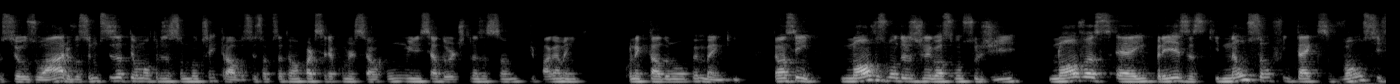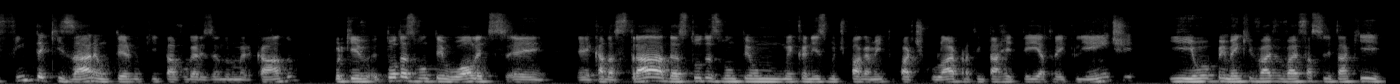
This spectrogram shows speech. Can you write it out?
o seu usuário, você não precisa ter uma autorização do Banco Central, você só precisa ter uma parceria comercial com um iniciador de transação de pagamento conectado no Open Banking. Então, assim, novos modelos de negócio vão surgir, novas é, empresas que não são fintechs vão se fintechizar, é um termo que está vulgarizando no mercado, porque todas vão ter wallets é, é, cadastradas, todas vão ter um mecanismo de pagamento particular para tentar reter e atrair cliente, e o Open Bank vai, vai facilitar que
